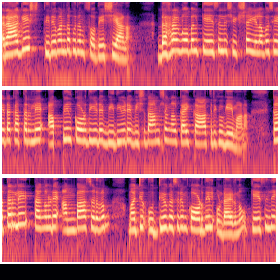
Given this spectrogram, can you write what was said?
രാകേഷ് തിരുവനന്തപുരം സ്വദേശിയാണ്. ദഹ്റ ഗ്ലോബൽ കേസിൽ ശിക്ഷ ഇളവ് ചെയ്ത ഖത്തറിലെ അപ്പീൽ കോടതിയുടെ വിധിയുടെ വിശദാംശങ്ങൾക്കായി കാത്തിരിക്കുകയുമാണ്. ഖത്തറിലെ തങ്ങളുടെ അംബാസഡറും മറ്റ് ഉദ്യോഗസ്ഥരും കോടതിയിൽ ഉണ്ടായിരുന്നു. കേസിന്റെ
